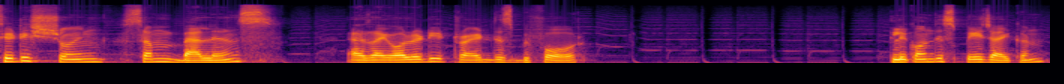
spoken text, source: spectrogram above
It is showing some balance as I already tried this before. Click on this page icon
